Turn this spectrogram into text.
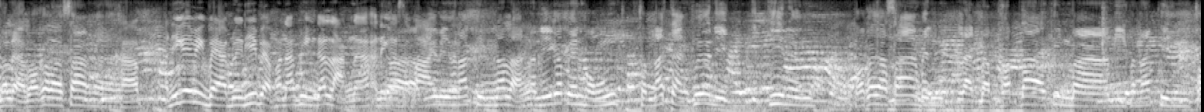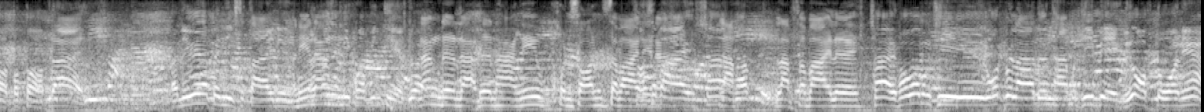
นั่นแหละเราก็สร้างมาครับ อันนี้ก็มีอีกแบบหนึ่งที่แบบพนักพิงด้านหลังนะ อันนี้ก็สบาย อันนี้มีพนักพิงด้านหลัง อันนี้ก็เป็นของสำนักแต่งเพื่อนอีกอีกที่หนึ่งเขาก็จะสร้างเป็นแหลกแบบพับได้ขึ้นมามีพนักพิงต่อประกอบได้ อันนี้ก็จะเป็นอีกสไตล์หนึ่งอันนี้นั่ง แล้วก็จะมีความวินเทจด้วยนั่งเดินละเดินทางนี่คนซ้อนสบายเลยซ้อนสนะบายใช่หลับครับ หลับสบายเลย ใช่ เพราะว่าบางทีรถเวลาเดินทางบางทีเบรกหรือออกตัวเนี่ย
